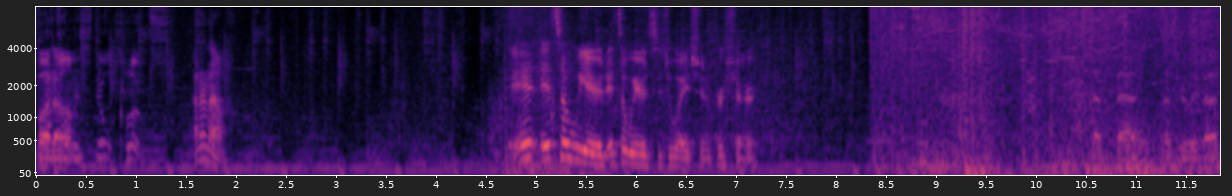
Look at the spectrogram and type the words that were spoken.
But, um, is still close. I don't know. It, it's a weird, it's a weird situation, for sure. That's bad. That's really bad.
